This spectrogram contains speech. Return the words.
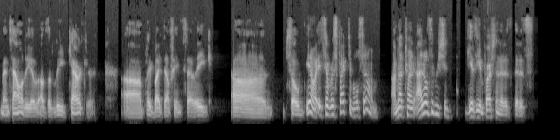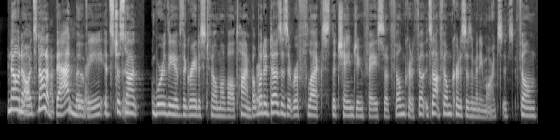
mentality of, of, the lead character, uh, played by Delphine Seyrig. Uh, so you know, it's a respectable film. I'm not trying. I don't think we should give the impression that it's that it's. No, no, it's not, not a bad movie. It's just yeah. not worthy of the greatest film of all time. But right. what it does is it reflects the changing face of film criticism. It's not film criticism anymore. It's it's film.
